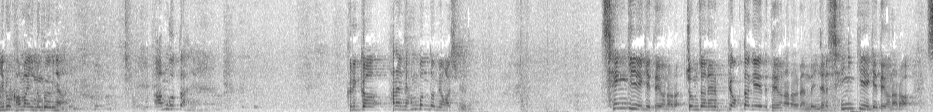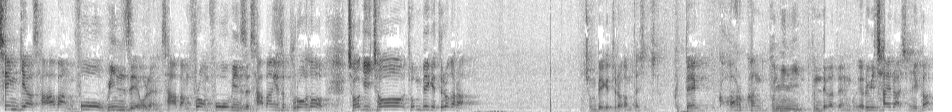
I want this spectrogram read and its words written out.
이러고 가만히 있는 거예요, 그냥. 아무것도 아니야. 그러니까 하나님이 한 번 더 명하십니다. 생기에게 대언하라. 좀 전에는 뼈다귀에 대언하라 그랬는데 이제는 생기에게 대언하라. 생기야 사방 four winds에 원래 사방 from four winds 사방에서 불어서 저기 저 좀비에게 들어가라. 좀비에게 들어갑니다 진짜. 그때 거룩한 군인이 군대가 되는 거예요. 여러분이 차이를 아십니까?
